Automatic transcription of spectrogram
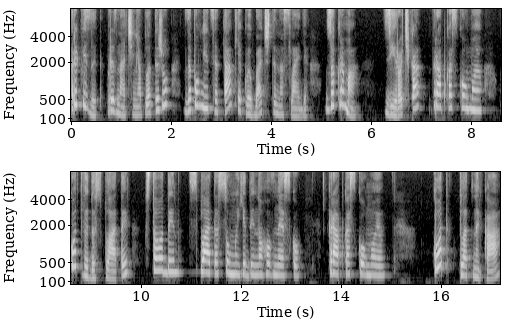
Реквізит призначення платежу заповнюється так, як ви бачите на слайді. Зокрема, зірочка, крапка з комою, код виду сплати 101, сплата суми єдиного внеску, крапка з комою, код платника,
